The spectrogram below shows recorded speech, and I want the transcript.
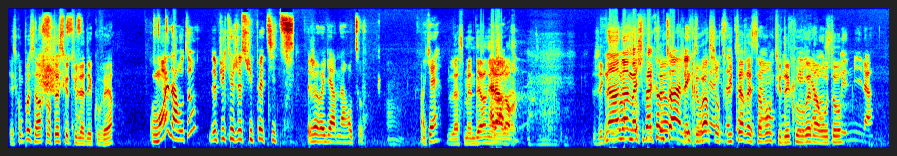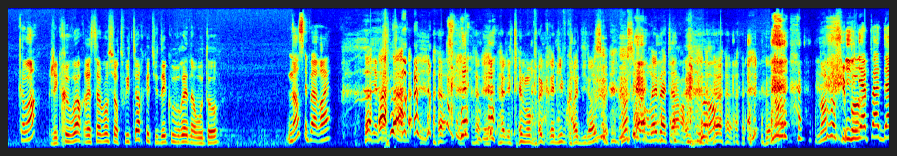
Est-ce qu'on peut savoir quand est-ce que tu l'as découvert? Moi, Naruto, depuis que je suis petite, je regarde Naruto. Ok? La semaine dernière, Alors, alors. J'ai cru Non, voir non, moi sur je suis pas Twitter- comme toi J'ai cru voir sur Twitter récemment que tu découvrais Naruto. demi, là. Comment? J'ai cru voir récemment sur Twitter que tu découvrais Naruto. Non, c'est pas vrai. Il y a pas de- Elle est tellement pas crédible quand elle dit non, c'est non, c'est pas vrai, bâtard. Non, j'en suis Il n'y pas. a pas d'âge.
